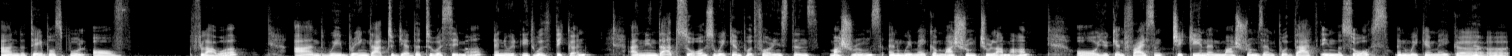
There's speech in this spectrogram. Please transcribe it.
and a tablespoon of flour and we bring that together to a simmer and it will thicken and in that sauce we can put for instance mushrooms and we make a mushroom ciulama. Or you can fry some chicken and mushrooms and put that in the sauce and we can make a,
